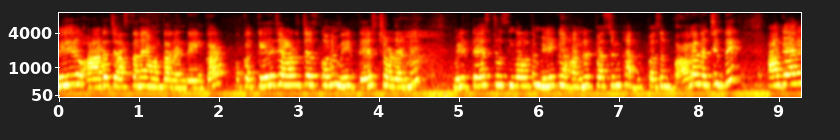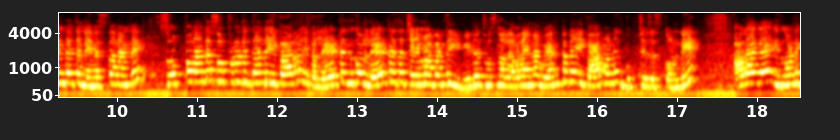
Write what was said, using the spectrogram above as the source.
మీరు ఆర్డర్ చేస్తూనే ఉంటారండి ఇంకా. ఒక కేజీ ఆర్డర్ చేసుకొని మీరు టేస్ట్ చూడండి. మీరు టేస్ట్ చూసిన తర్వాత మీకు హండ్రెడ్ పర్సెంట్ హండ్రెడ్ పర్సెంట్ బాగా నచ్చింది ఆ గ్యారెంటీ అయితే నేను ఇస్తానండి. సూపర్ అంటే సూపర్ ఉంటుందండి ఈ కారు. ఇక లేట్ ఎందుకో లేట్ అయితే చేయమాకంటే ఈ వీడియో చూసిన వాళ్ళు ఎవరైనా వెంటనే ఈ కారు అనేది బుక్ చేసేసుకోండి. అలాగే ఇదిగోండి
